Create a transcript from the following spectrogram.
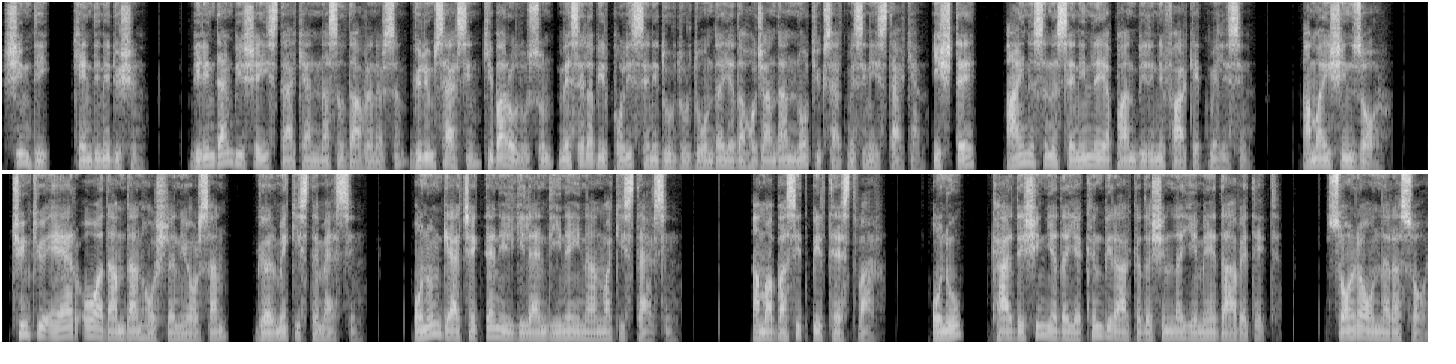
Şimdi, kendini düşün. Birinden bir şey isterken nasıl davranırsın? Gülümsersin, kibar olursun, mesela bir polis seni durdurduğunda ya da hocandan not yükseltmesini isterken. İşte, aynısını seninle yapan birini fark etmelisin. Ama işin zor. Çünkü eğer o adamdan hoşlanıyorsan, görmek istemezsin. Onun gerçekten ilgilendiğine inanmak istersin. Ama basit bir test var. Onu, kardeşin ya da yakın bir arkadaşınla yemeğe davet et. Sonra onlara sor.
